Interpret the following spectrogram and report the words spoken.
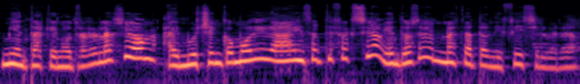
mientras que en otra relación hay mucha incomodidad e insatisfacción, y entonces no está tan difícil, ¿verdad?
